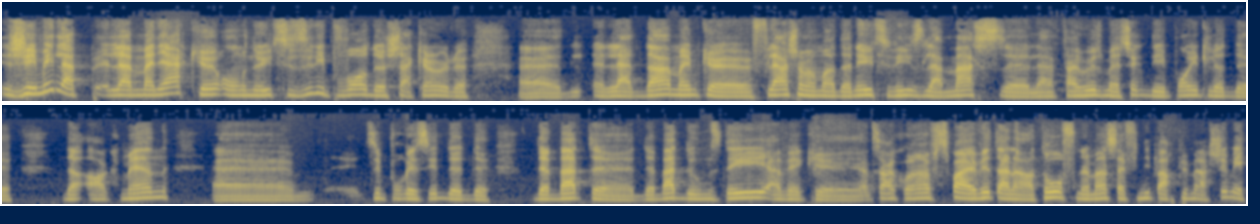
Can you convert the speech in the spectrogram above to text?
j'ai aimé la, la manière qu'on a utilisé les pouvoirs de chacun là. Euh, là-dedans, même que Flash, à un moment donné, utilise la masse, la fameuse massacre des pointes là, de, de Hawkman pour essayer de, de, de battre, de battre Doomsday avec, euh, en courant super vite alentour. Finalement, ça finit par plus marcher, mais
